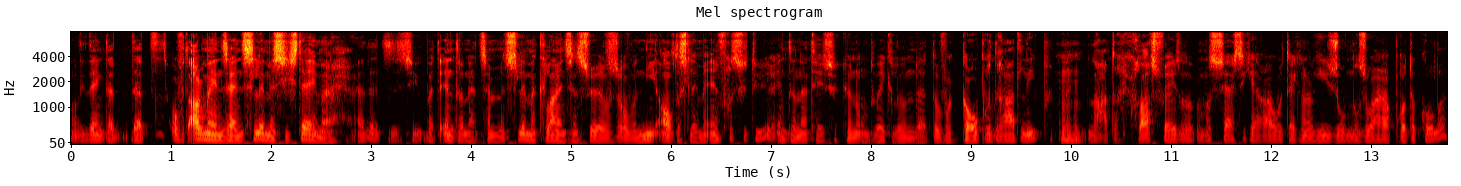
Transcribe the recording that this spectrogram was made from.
Want ik denk dat, dat over het algemeen zijn slimme systemen. Hè, dat je bij het internet zijn met slimme clients en servers over niet al te slimme infrastructuur. Internet heeft zich kunnen ontwikkelen omdat het over koperdraad liep. Mhm. Later glasvezel, ook allemaal 60 jaar oude technologie zonder zware protocollen.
